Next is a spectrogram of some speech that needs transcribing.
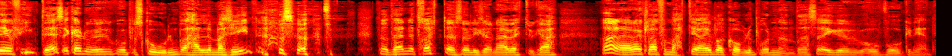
det er jo fint, det. Så kan du gå på skolen på halve maskin. Og så, når den er trøtt, så liksom Nei, vet du hva. Å, nei, jeg er klar for matte, ja, jeg bare kobler på den andre, så jeg er våken igjen.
